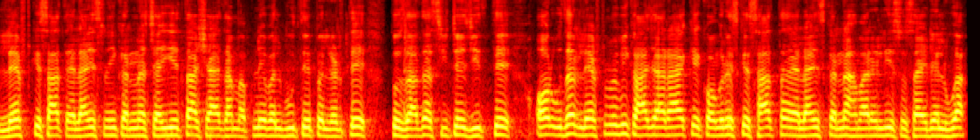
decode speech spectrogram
लेफ़्ट के साथ अलायंस नहीं करना चाहिए था। शायद हम अपने बलबूते पर लड़ते तो ज़्यादा सीटें जीतते। और उधर लेफ़्ट में भी कहा जा रहा है कि कांग्रेस के साथ अलायंस करना हमारे लिए सुसाइडल हुआ।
